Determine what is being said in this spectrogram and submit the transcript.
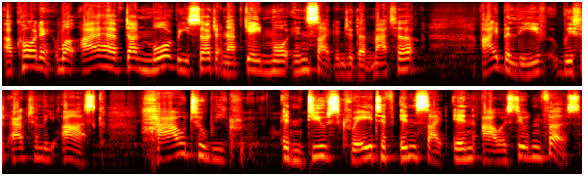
According, well, I have done more research and I've gained more insight into that matter. I believe we should actually ask, how do we induce creative insight in our student first?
